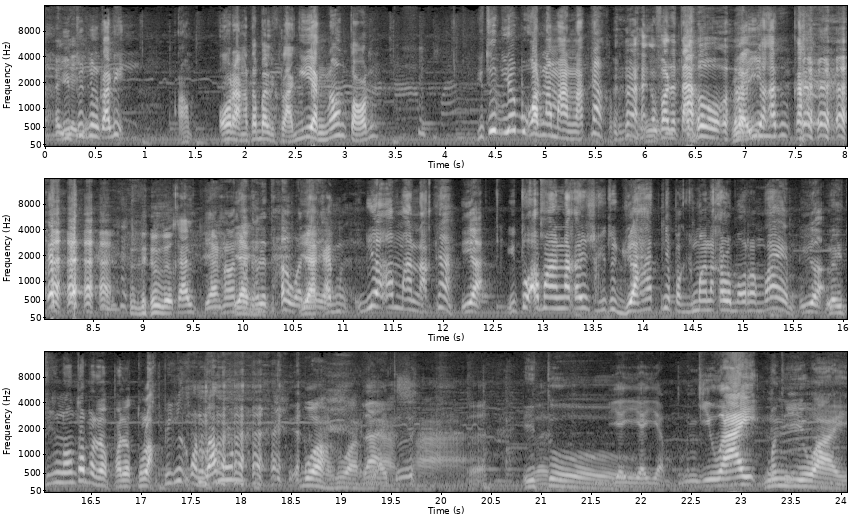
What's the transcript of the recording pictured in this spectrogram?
Iya, itu iya. yang tadi orang kata balik lagi yang nonton itu dia bukan nama anaknya. Pada tahu. Lah iya kan. Dulu kan Yang nonton udah tahu Ya ya. kan dia sama anaknya. Iya. Itu sama anak aja segitu jahatnya bagaimana kalau sama orang lain? Iya. Lah itu yang nonton pada pada tulak pinggang kan bangun. Wah, luar biasa. Itu. Iya iya iya. Menjiwai. menjiwai.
